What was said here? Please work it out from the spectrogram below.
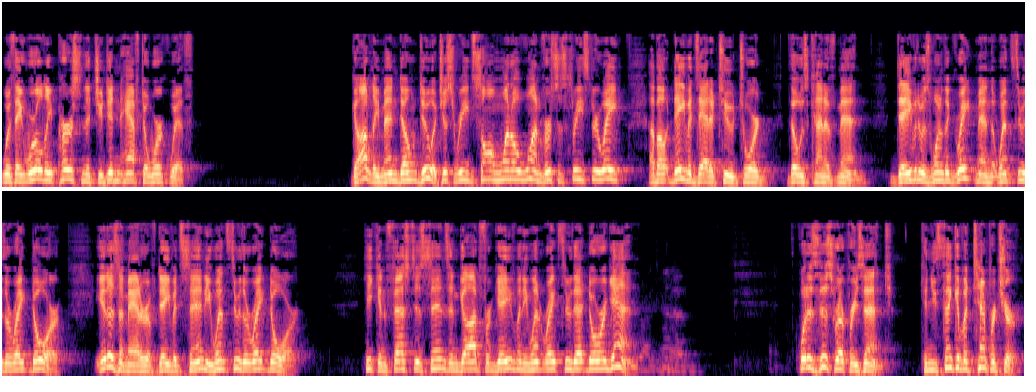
with a worldly person that you didn't have to work with? Godly men don't do it. Just read Psalm 101 verses 3 through 8 about David's attitude toward those kind of men. David was one of the great men that went through the right door. It doesn't matter if David sinned. He went through the right door. He confessed his sins and God forgave him and he went right through that door again. What does this represent? Can you think of a temperature?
